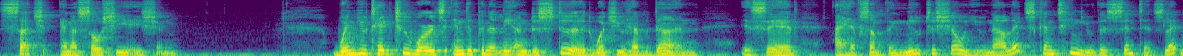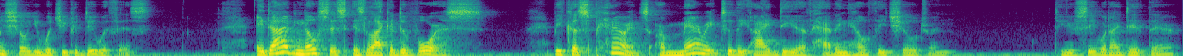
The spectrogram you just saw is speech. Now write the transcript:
such an association. When you take two words independently understood, what you have done is said, I have something new to show you. Now let's continue this sentence. Let me show you what you could do with this. A diagnosis is like a divorce because parents are married to the idea of having healthy children. Do you see what I did there?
